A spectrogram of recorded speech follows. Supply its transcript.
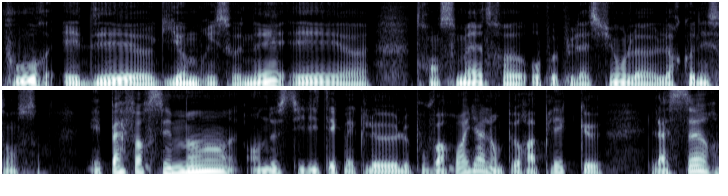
pour aider euh, Guillaume Brissonnet et euh, transmettre aux populations leurs connaissances et pas forcément en hostilité avec le, pouvoir royal. On peut rappeler que la sœur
